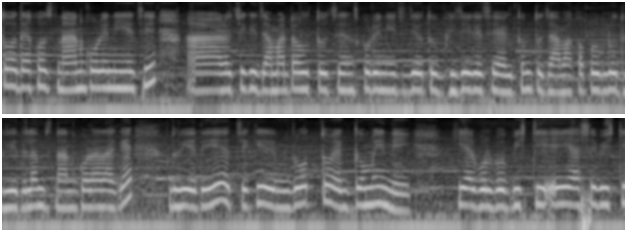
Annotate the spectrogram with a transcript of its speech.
তো দেখো, স্নান করে নিয়েছি, আর হচ্ছে কি জামাটাও তো চেঞ্জ করে নিয়েছি, যেহেতু ভিজে গেছে একদম, তো জামা কাপড়গুলো ধুয়ে দিলাম স্নান করার আগে। ধুয়ে দিয়ে হচ্ছে কি রোদ তো একদমই নেই, কি আর বলব, বৃষ্টি এই আসে বৃষ্টি,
